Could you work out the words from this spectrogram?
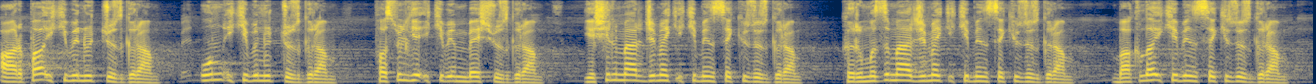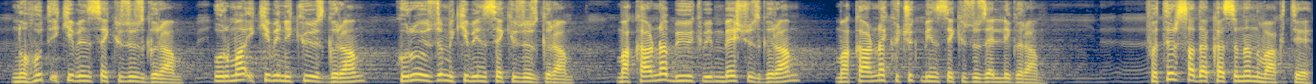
Arpa 2300 gram. Un 2300 gram. Fasulye 2500 gram. Yeşil mercimek 2800 gram. Kırmızı mercimek 2800 gram. Bakla 2800 gram. Nohut 2800 gram. Hurma 2200 gram. Kuru üzüm 2800 gram. Makarna büyük 1500 gram. Makarna küçük 1850 gram. Fıtır sadakasının vakti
